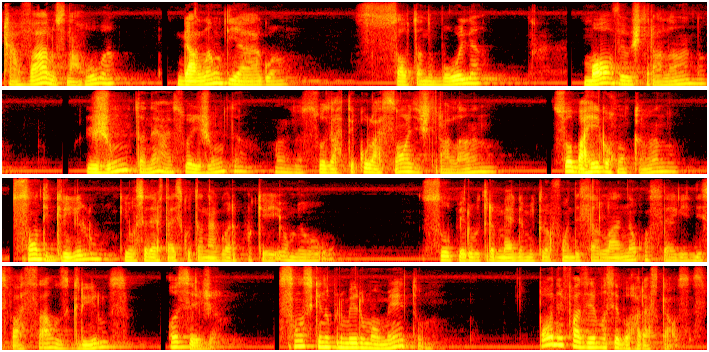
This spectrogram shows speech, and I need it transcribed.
cavalos na rua, galão de água soltando bolha, móvel estralando, junta, né, a sua junta, as suas articulações estralando, sua barriga roncando, som de grilo, que você deve estar escutando agora porque o meu super ultra mega microfone de celular não consegue disfarçar os grilos. Ou seja, sons que no primeiro momento podem fazer você borrar as calças.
